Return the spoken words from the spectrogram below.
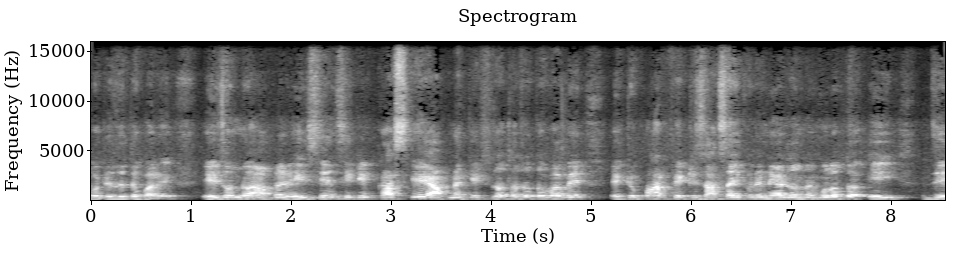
ঘটে যেতে পারে। এই জন্য আপনার এই সেন্সিটিভ কাজকে আপনাকে যথাযথভাবে একটু পারফেক্ট যাচাই করে নেওয়ার জন্য মূলত এই যে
